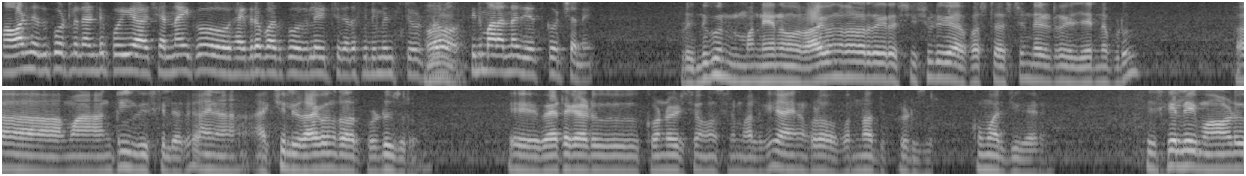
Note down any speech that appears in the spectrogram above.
మా వాడు చదువుకోవట్లేదు అంటే పోయి ఆ చెన్నైకో హైదరాబాద్కో వదిలేయచ్చు కదా ఫిలిం ఇన్స్టిట్యూట్లో సినిమాలన్నా చేసుకోవచ్చు అని. ఇప్పుడు ఎందుకు నేను రాఘవేంద్రరావు గారి దగ్గర శిష్యుడిగా ఫస్ట్ అసిస్టెంట్ డైరెక్టర్గా చేరినప్పుడు మా అంకుల్ని తీసుకెళ్ళారు. ఆయన యాక్చువల్లీ రాఘవేంద్రరావు గారు ప్రొడ్యూసరు. ఈ వేటగాడు కొండవేటి సింహం సినిమాలకి ఆయన కూడా one of the producer Kumarji గారు. తీసుకెళ్ళి మావాడు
